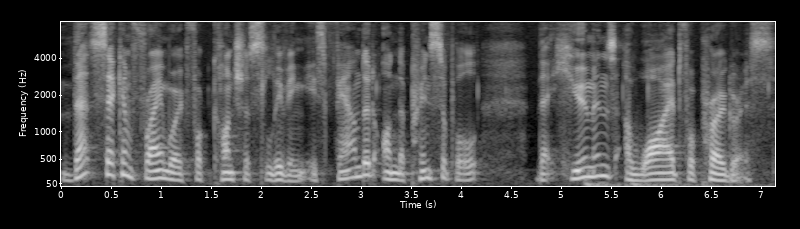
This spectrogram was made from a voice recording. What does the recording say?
That second framework for conscious living is founded on the principle that humans are wired for progress,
